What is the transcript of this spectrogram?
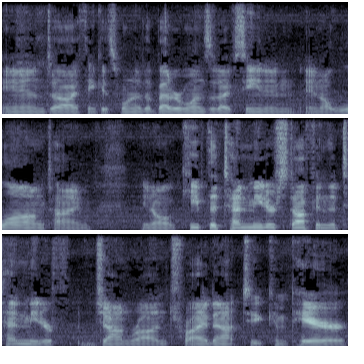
and uh, I think it's one of the better ones that I've seen in, in a long time. You know, keep the 10 meter stuff in the 10 meter genre and try not to compare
